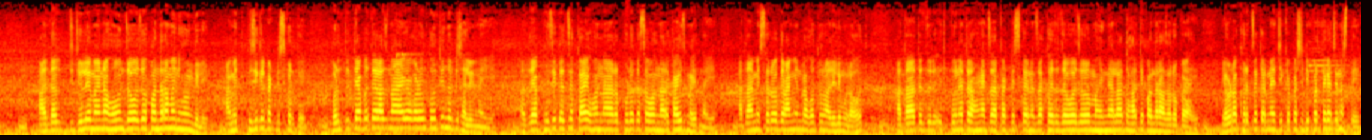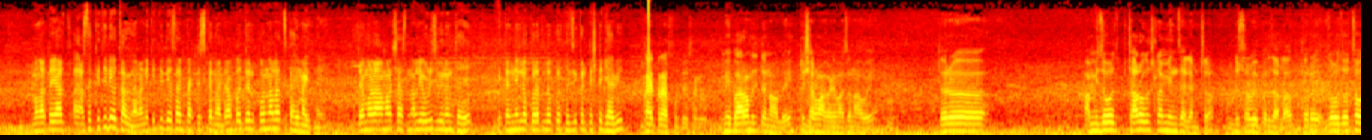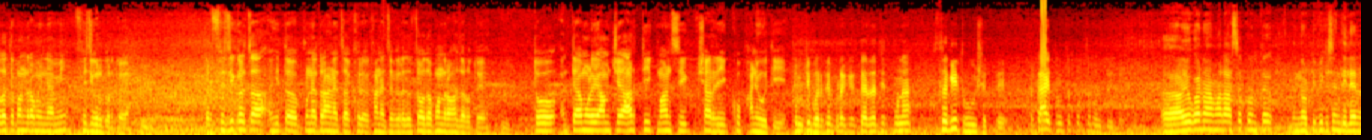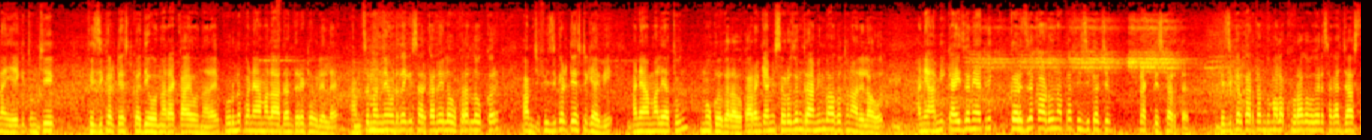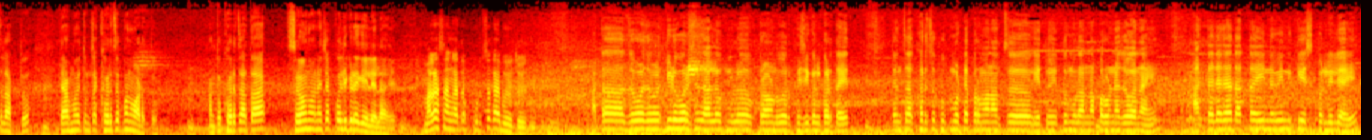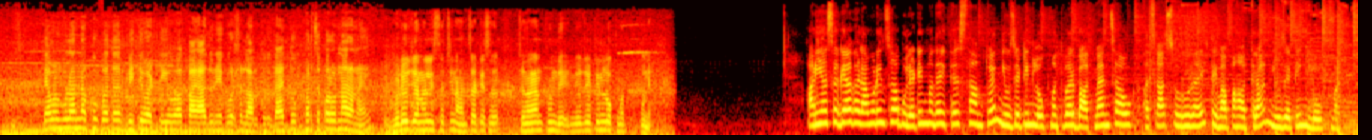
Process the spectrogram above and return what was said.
आता जी जुलै महिना होऊन जवळजवळ पंधरा महिने होऊन गेले. आम्ही फिजिकल प्रॅक्टिस करतोय. परंतु त्याबद्दल अजून आयोगाकडून कोणती नोटीस आलेली नाही आहे आता त्या फिजिकलचं काय होणार पुढं कसं होणार काहीच माहीत नाही आहे आता आम्ही सर्व ग्रामीण भागातून आलेले मुलं आहोत. आता आता जर पुण्यात राहण्याचा प्रॅक्टिस करण्याचा खर्च जवळजवळ महिन्याला दहा ते पंधरा हजार रुपये आहे. एवढा खर्च करण्याची कॅपॅसिटी प्रत्येकाची नसते. मग आता या असं किती दिवस चालणार आणि किती दिवस आम्ही प्रॅक्टिस करणार याबद्दल कोणालाच काही माहीत नाही. त्यामुळे आम्हाला शासनाला एवढीच विनंती आहे की त्यांनी लवकरात लवकर फिजिकल टेस्ट घ्यावी. काय त्रास होतोय सगळं? मी बारामतीत नाव आहे तुषार मागाडे माझं नाव आहे. तर आम्ही जवळ चार ऑगस्टला मेन झाले आमचं. दुसरा पेपर झाला. तर जवळजवळ चौदा ते पंधरा महिने आम्ही फिजिकल करतोय. तर फिजिकलचा इथं पुण्यात राहण्याचा खर खाण्याचा खर्च चौदा पंधरा हजार होतोय. तो त्यामुळे आमचे आर्थिक मानसिक शारीरिक खूप हानी होती तुमची भरती प्रक्रिया कदाचित पुन्हा स्थगित होऊ शकते. तर काय तुमचं पुढचं म्हणतो आयोगानं आम्हाला असं कोणतं नोटिफिकेशन दिलेलं नाही आहे की तुमची फिजिकल टेस्ट कधी होणार आहे काय होणार आहे. पूर्णपणे आम्हाला अधांतरी ठेवलेलं आहे. आमचं म्हणणं एवढं आहे की सरकारने लवकरात लवकर आमची फिजिकल टेस्ट घ्यावी आणि आम्हाला यातून मोकळं करावं. कारण की आम्ही सर्वजण ग्रामीण भागातून आलेलो आहोत आणि आम्ही काही जण यातली कर्ज काढून आता फिजिकलची प्रॅक्टिस करतात फिजिकल करताना तुम्हाला खुराक वगैरे सगळ्यात जास्त लागतो. त्यामुळे तुमचा खर्च पण वाढतो. आणि तो खर्च आता सहन होण्याच्या पलीकडे गेलेला आहे. मला सांगा आता पुढचं काय भवितव्य तुमचं? आता जवळजवळ दीड वर्ष झालं मुलं ग्राउंडवर फिजिकल करतायत. त्यांचा खर्च खूप मोठ्या प्रमाणात अ, येतोय. तो मुलांना परवडण्याजोगा नाही. आणि त्याच्या त्यात आता ही नवीन केस पडलेली आहे. त्यामुळे मुलांना खूप आता भीती वाटते किंवा काय अजून एक वर्ष लांबतो काय तो खर्च परवडणारा नाही. व्हिडिओ जर्नलिस्ट सचिन हंचाटेसह चंद्रकांत फुंदे न्यूज एटीन लोकमत पुणे. आणि या सगळ्या घडामोडींचा बुलेटिनमध्ये इथेच थांबतोय. न्यूज एटीन लोकमतवर बातम्यांचा ओघ असा सुरू राहील. तेव्हा पाहत राहा न्यूज एटीन लोकमत.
